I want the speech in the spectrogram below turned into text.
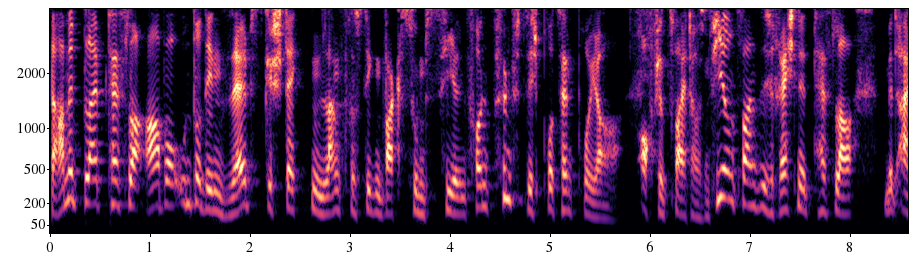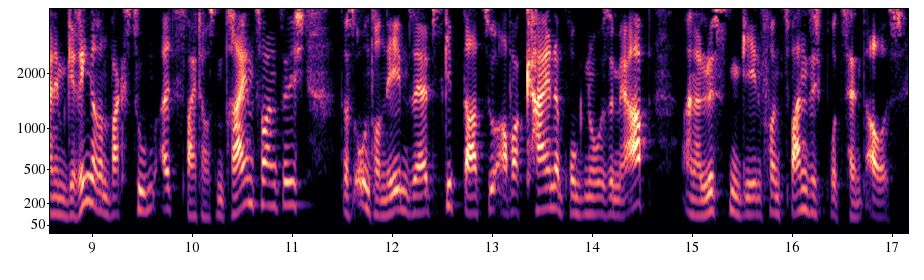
Damit bleibt Tesla aber unter den selbst gesteckten langfristigen Wachstumszielen von 50 Prozent pro Jahr. Auch für 2024 rechnet Tesla mit einem geringeren Wachstum als 2023. Das Unternehmen selbst gibt dazu aber keine Prognose mehr ab. Analysten gehen von 20 Prozent aus.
